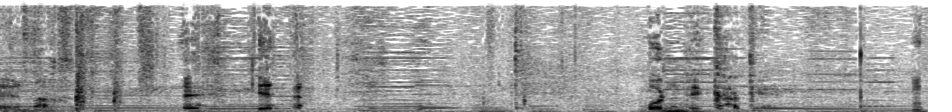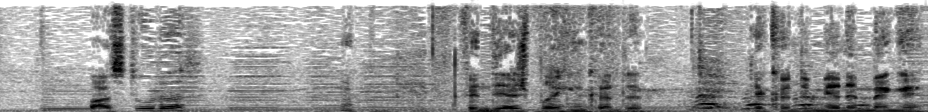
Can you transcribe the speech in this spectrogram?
äh, nach ja. Hundekacke. Warst du das? Wenn der sprechen könnte, der könnte mir eine Menge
